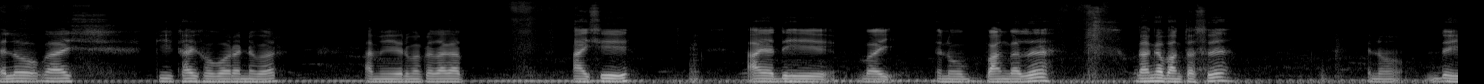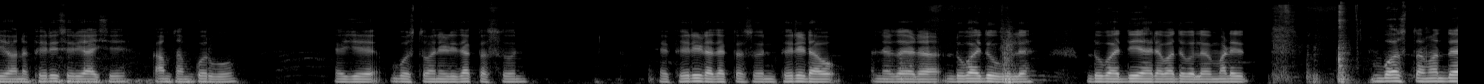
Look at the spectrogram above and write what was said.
হ্যালো গাইস কি খাই খবর অন্যগর আমি এরকম একটা জায়গা আইছি। আয়া দেখি ভাই, এনো বাঙ্গা যে, গাঙ্গা বাংতাছে। এনো দেখি অনেক ফেরি সেরি আইছে, কাম সাম করব। এই যে বস্তু বানিয়ে দেখতেছুন। এই ফেরিটা দেখতেছুন। ফেরিটাও জায়গাটা ডুবাই দেবো বলে। ডুবাই দিয়ে হেরে বাদে বলে মাটি বস্তার মধ্যে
